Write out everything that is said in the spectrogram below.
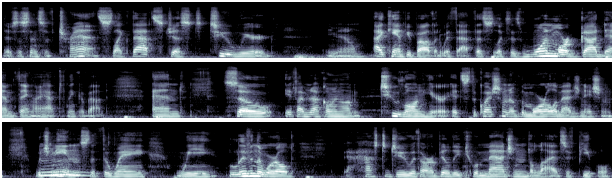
There's a sense of trance, like that's just too weird. You know, I can't be bothered with that. That's like this one more goddamn thing I have to think about. And so, if I'm not going on too long here, it's the question of the moral imagination, which means that the way we live in the world has to do with our ability to imagine the lives of people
